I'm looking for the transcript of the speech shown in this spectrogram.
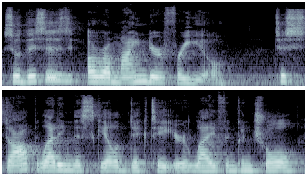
So, this is a reminder for you to stop letting the scale dictate your life and control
